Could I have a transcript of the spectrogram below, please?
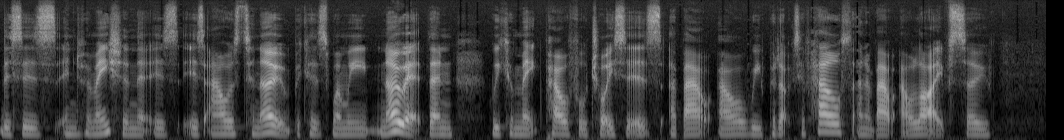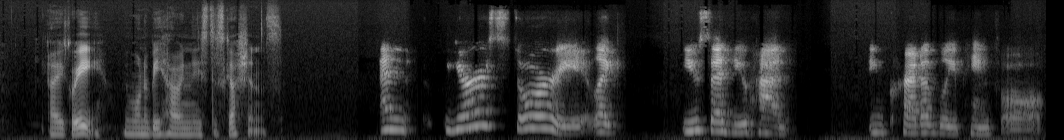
this is information that is is ours to know because when we know it then we can make powerful choices about our reproductive health and about our lives. So i agree. We want to be having these discussions. And your story, like you said, you had incredibly painful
